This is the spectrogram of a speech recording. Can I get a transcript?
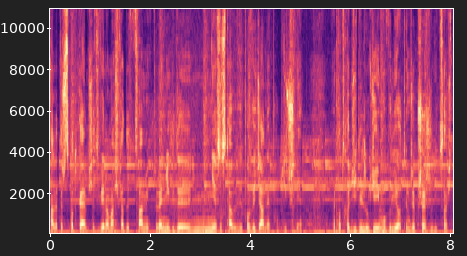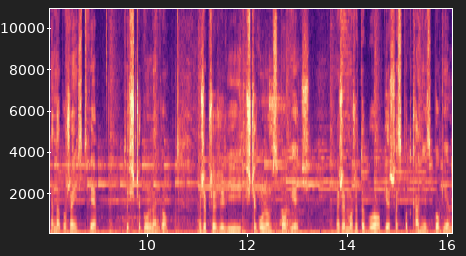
Ale też spotkałem się z wieloma świadectwami, które nigdy nie zostały wypowiedziane publicznie. Podchodzili ludzie i mówili o tym, że przeżyli coś na nabożeństwie, coś szczególnego że przeżyli szczególną spowiedź, że może to było pierwsze spotkanie z Bogiem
